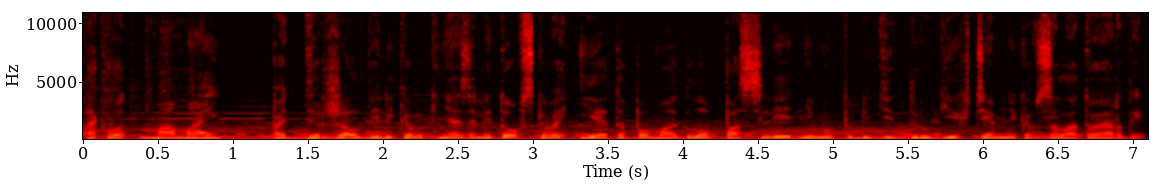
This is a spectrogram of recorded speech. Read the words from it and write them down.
Так вот, Мамай поддержал великого князя Литовского, и это помогло последнему победить других темников Золотой Орды.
